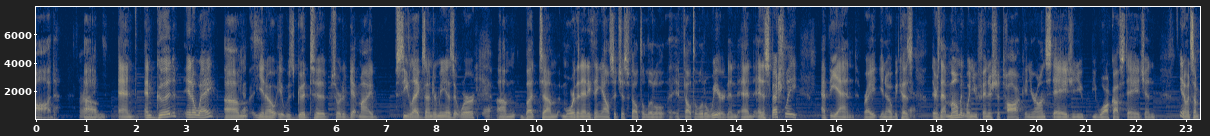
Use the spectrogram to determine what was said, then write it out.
odd right. um and and good in a way um Yes. you know it was good to sort of get my sea legs under me as it were yeah, um, but um, more than anything else, it just felt a little. It felt a little weird, and and and especially at the end, right? You know, because Yeah. there's that moment when you finish a talk and you're on stage and you you walk off stage, and you know, in some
